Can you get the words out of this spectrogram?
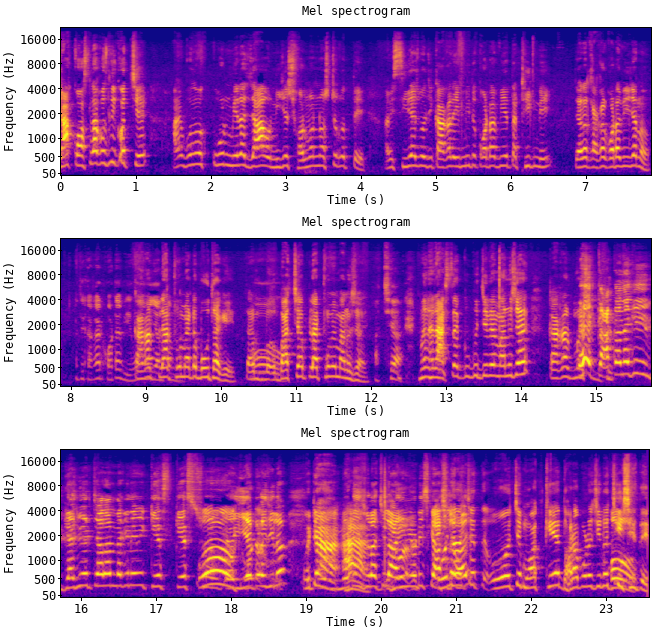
যা কসলা কসলি করছে। আমি বলব কোন মেয়েরা যাও নিজের সম্মান নষ্ট করতে। আমি সিরিয়াস বলছি কাকার এমনি তো কটা বিয়ে তার ঠিক নেই। যারা কাকার কটা বিয়ে জানো? আচ্ছা কাকার কটা বিয়ে? কাকার আমি জানতাম না। প্ল্যাটফর্মে একটা বউ থাকে তার বাচ্চা প্ল্যাটফর্মে মানুষ হয়। আচ্ছা। মানে কুকুর চেপে মানুষ হয় কাকার কাকা নাকি গ্র্যাজুয়েট চালান নাকি আমি কেস কেস ও, ইয়ে করেছিল? ওইটা নোটিশ হ্যাঁ। ঝুলাচ্ছিল নোটিশ কি আসলো ও হচ্ছে মদ খেয়ে ধরা পড়েছিল চিসিতে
